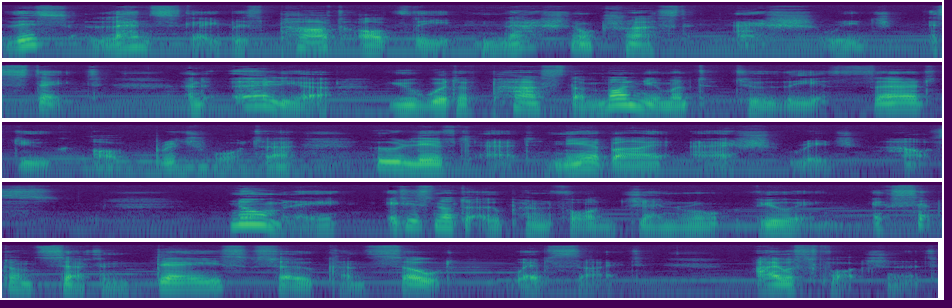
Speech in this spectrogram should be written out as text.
This landscape is part of the National Trust Ashridge Estate, and earlier you would have passed the monument to the third Duke of Bridgewater, who lived at nearby Ashridge House. Normally, it is not open for general viewing, except on certain days, so consult website. I was fortunate,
